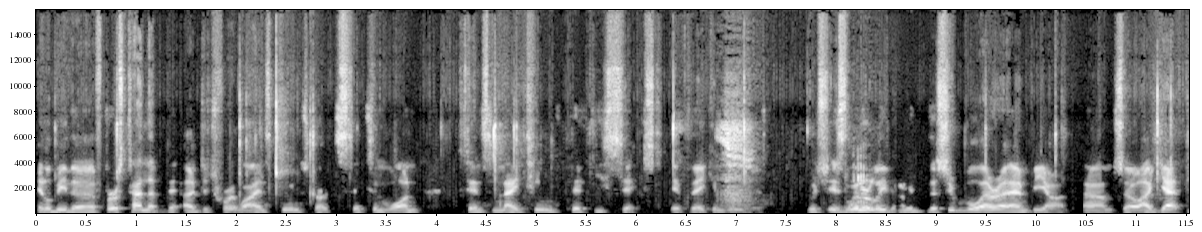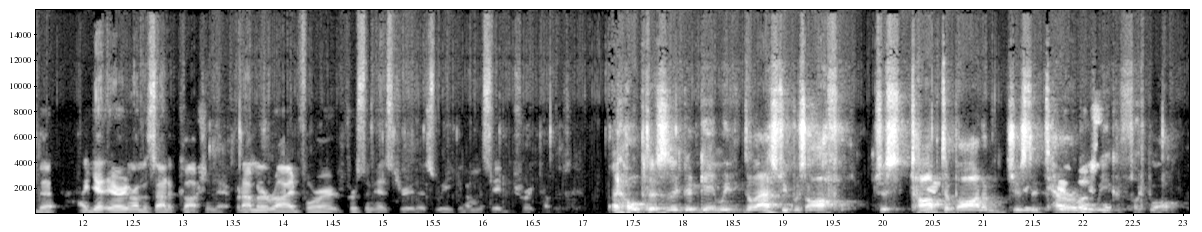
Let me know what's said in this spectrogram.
it'll be the first time that a Detroit Lions team starts six and one since 1956, if they can do this, which is literally I mean, the Super Bowl era and beyond. Um, so I get the I get erring on the side of caution there, but I'm going to ride for it for some history this week, and I'm going to say Detroit covers. I hope this is a good game. We the last week was awful, just top yeah. to bottom, just a terrible week like, of football.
